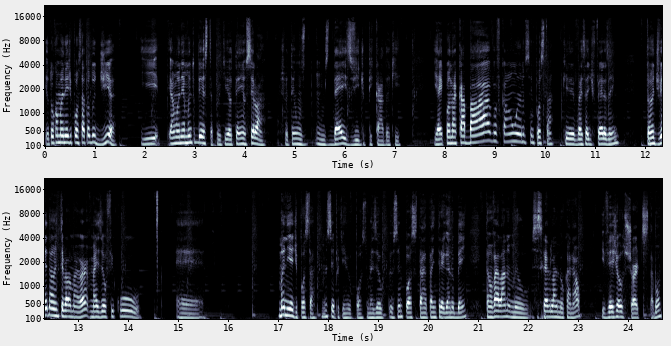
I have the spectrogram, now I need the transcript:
Eu tô com a mania de postar todo dia e é uma mania muito besta, porque eu tenho, sei lá, acho que eu tenho uns, uns 10 vídeos picados aqui. E aí quando acabar, eu vou ficar um ano sem postar, porque vai sair de férias ainda. Então eu devia dar um intervalo maior, mas eu fico. É, mania de postar. Não sei porque eu posto, mas eu, eu sempre posto, tá, tá entregando bem. Então vai lá no meu. Se inscreve lá no meu canal e veja os shorts, tá bom?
